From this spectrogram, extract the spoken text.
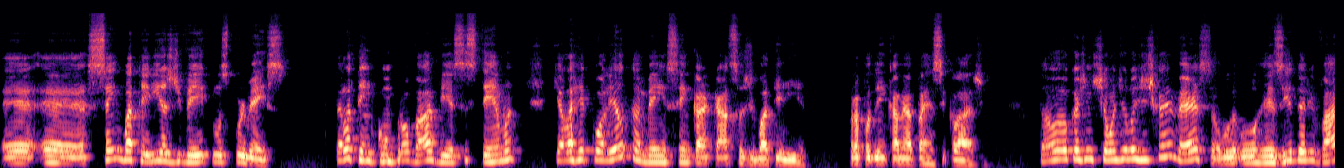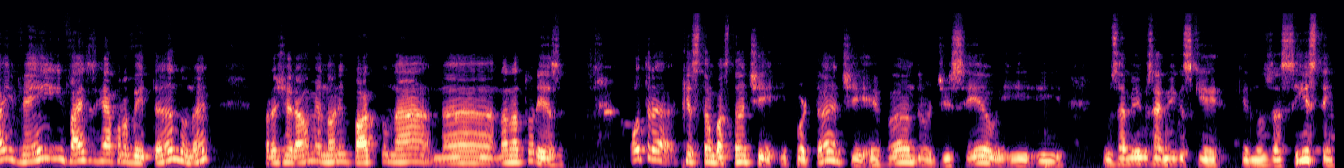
é, é, 100 baterias de veículos por mês. Então ela tem que comprovar via sistema que ela recolheu também 100 carcaças de bateria para poder encaminhar para reciclagem. Então é o que a gente chama de logística reversa. O, o resíduo ele vai e vem e vai se reaproveitando, né, para gerar um menor impacto na, na, na natureza. Outra questão bastante importante, Evandro, Dirceu e, e os amigos e amigas que, que nos assistem,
